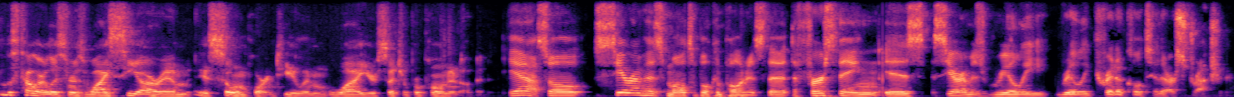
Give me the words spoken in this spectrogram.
let's tell our listeners why CRM is so important to you and why you're such a proponent of it. Yeah, so CRM has multiple components. The the first thing is CRM is really really critical to our structure.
